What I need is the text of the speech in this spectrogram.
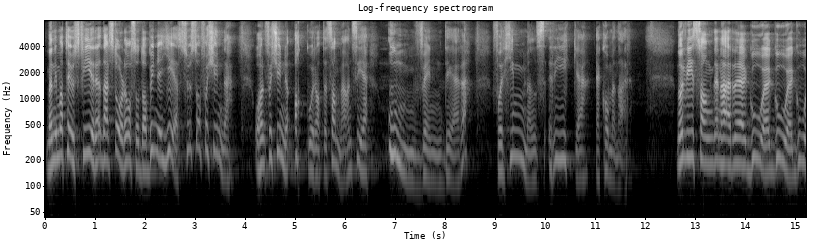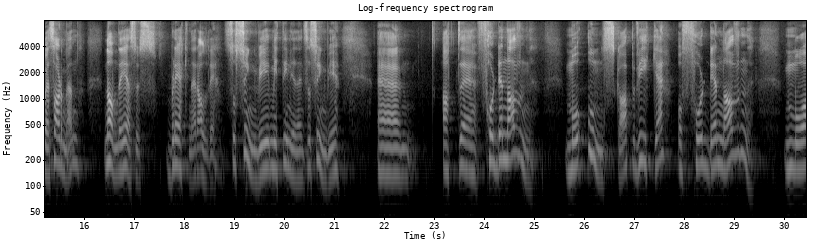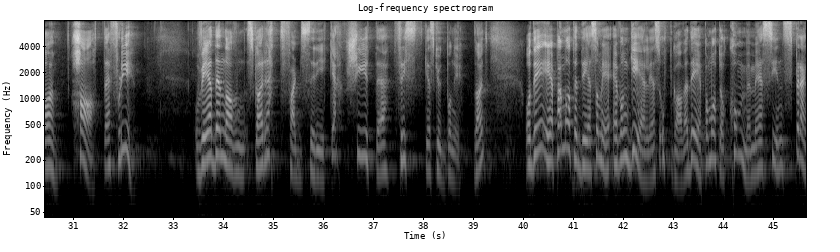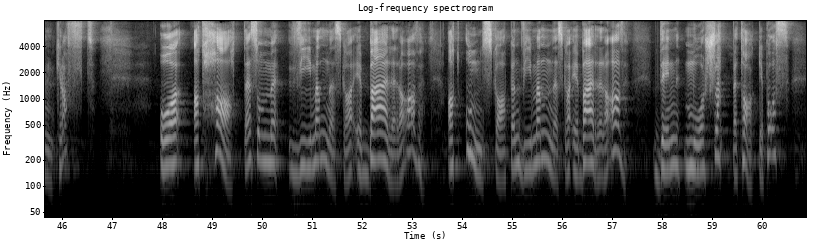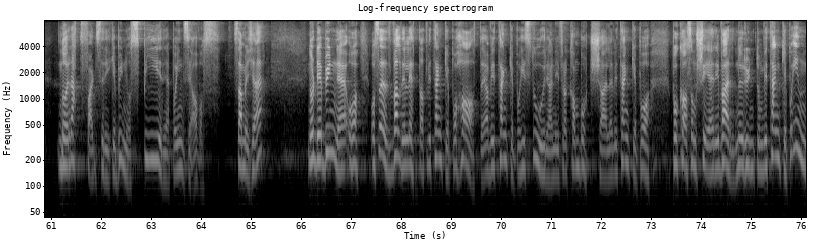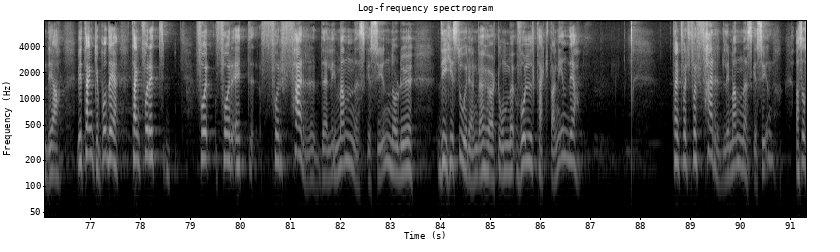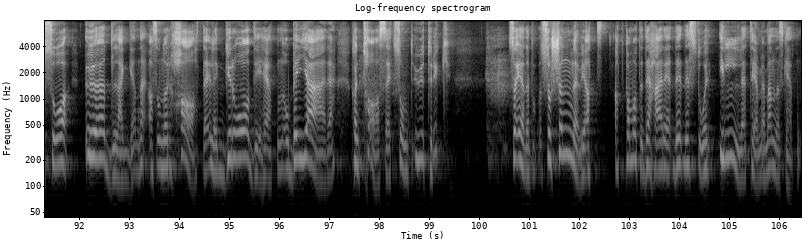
Men i Matteus 4 der står det også, da begynner Jesus å forkynne. Og han forkynner akkurat det samme. Han sier, 'Omvend dere, for himmelens rike er kommet nær'. Når vi sang denne gode, gode, gode salmen, navnet Jesus blekner aldri, så synger vi midt inni den så synger vi eh, at eh, for det navn må ondskap vike, og for det navn må hate fly. Og Ved det navn skal rettferdsrike skyte friske skudd på ny. Sant? Og Det er på en måte det som er evangeliets oppgave. Det er på en måte å komme med sin sprengkraft. Og at hatet som vi mennesker er bærere av, at ondskapen vi mennesker er bærere av, den må slippe taket på oss når rettferdsriket begynner å spire på innsida av oss. Stemmer ikke det? Når det begynner, og, og, så er det veldig lett at vi tenker på hatet. ja, Vi tenker på historien fra Kambodsja, eller vi tenker på, på, hva som skjer i verden rundt om. Vi tenker på India. Vi tenker på det. Tenk for et, for, for et forferdelig menneskesyn når du De historiene vi har hørt om voldtektene i India. Tenk for et forferdelig menneskesyn. Altså så ødeleggende. Altså Når hatet eller grådigheten og begjæret kan ta seg et sånt uttrykk, så, det, så skjønner vi at, at det, her er, det, det står ille til med menneskeheten.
